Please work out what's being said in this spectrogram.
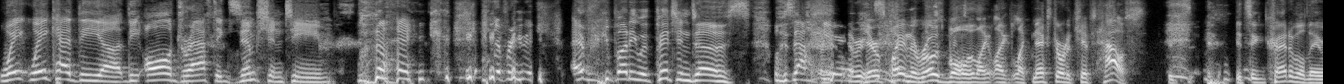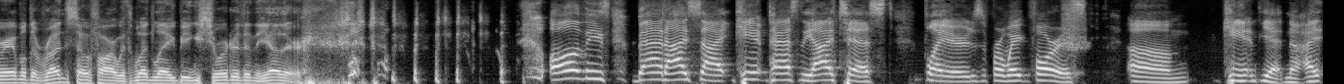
Wake Wake had the uh, the all draft exemption team. like every everybody with pitching toes was out here. they were playing the Rose Bowl like like like next door to Chip's house. It's, it's incredible they were able to run so far with one leg being shorter than the other. All of these bad eyesight can't pass the eye test players for Wake Forest. Um, can't yeah no I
